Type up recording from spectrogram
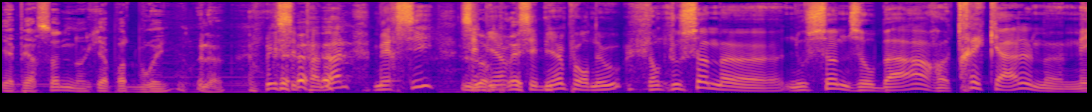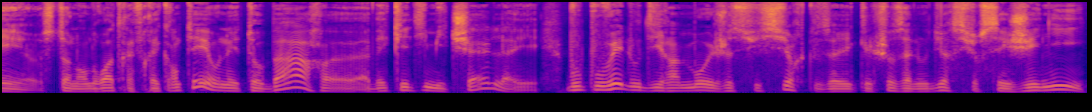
y a- personne, donc il n'y a pas de bruit. Voilà. Oui, c'est pas mal. Merci, c'est bien, c'est bien pour nous. Donc nous sommes, euh, nous sommes au bar, euh, très calme, mais euh, c'est un endroit très fréquenté. On est au bar euh, avec Eddie Mitchell et vous pouvez nous dire un mot et je suis sûr que vous avez quelque chose à nous dire sur ces génies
